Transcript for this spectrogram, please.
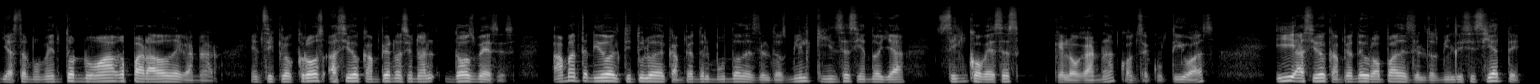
y hasta el momento no ha parado de ganar. En ciclocross ha sido campeón nacional dos veces. Ha mantenido el título de campeón del mundo desde el 2015, siendo ya cinco veces que lo gana consecutivas y ha sido campeón de Europa desde el 2017,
